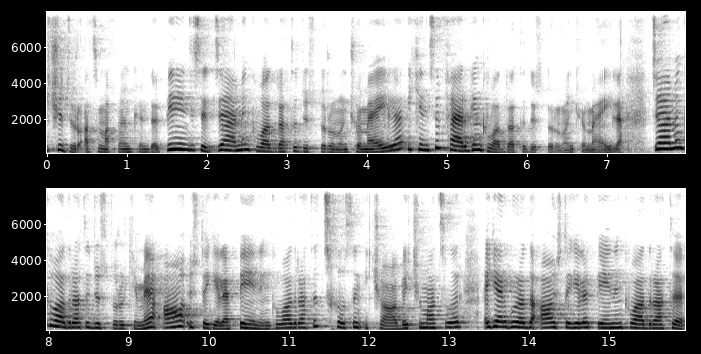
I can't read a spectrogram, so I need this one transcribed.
iki cür açmaq mümkündür. Birincisi cəmin kvadratı düsturunun köməyi ilə, ikincisi fərqin kvadratı düsturunun köməyi ilə. Cəmin kvadratı düsturu kimi A üstə gələ B-nin kvadratı çıxılsın 2AB kimi açılır. Əgər burada A üstə gələ B-nin kvadratı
